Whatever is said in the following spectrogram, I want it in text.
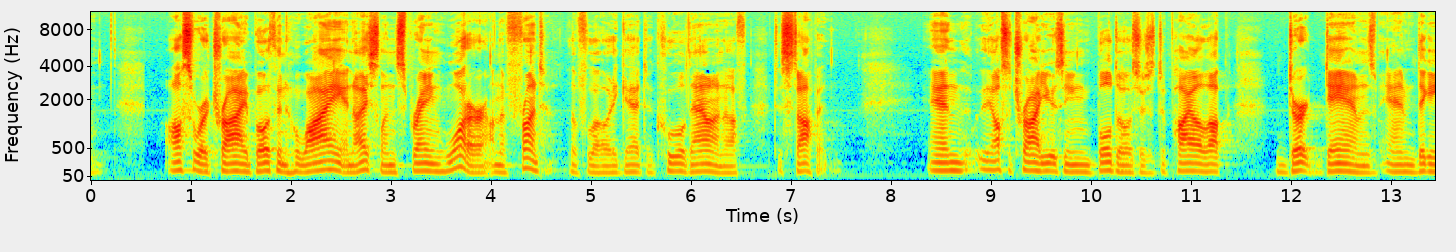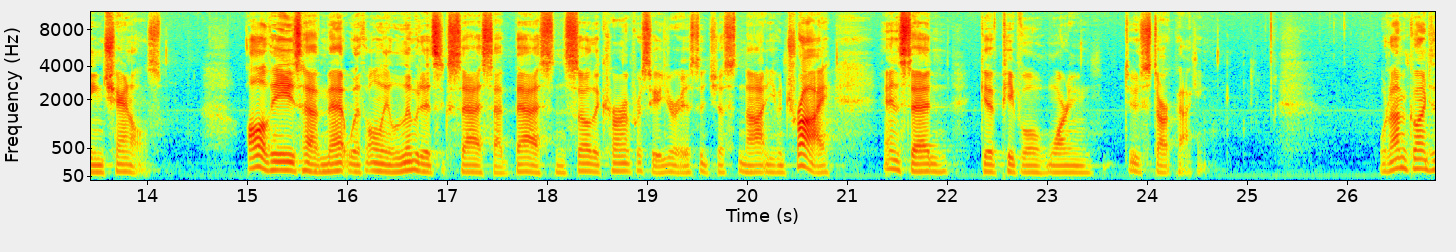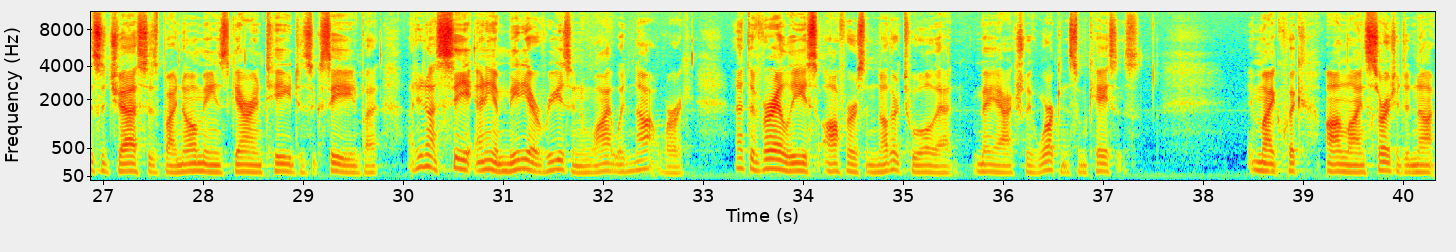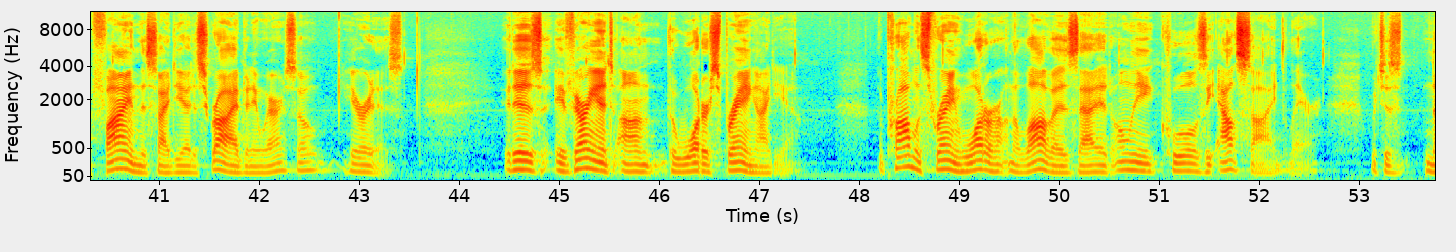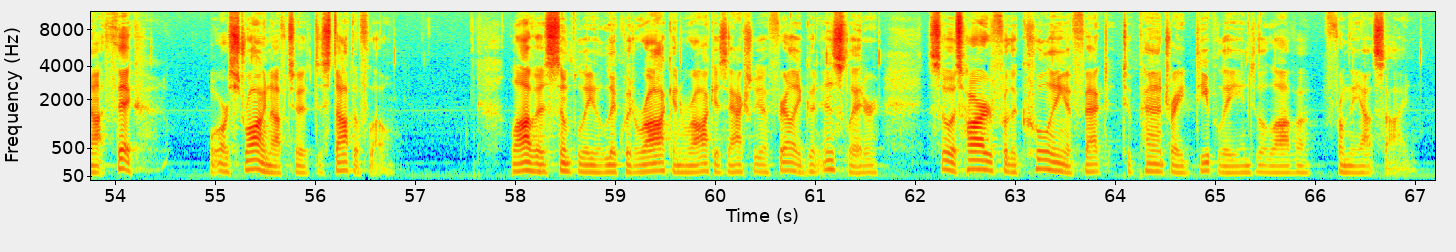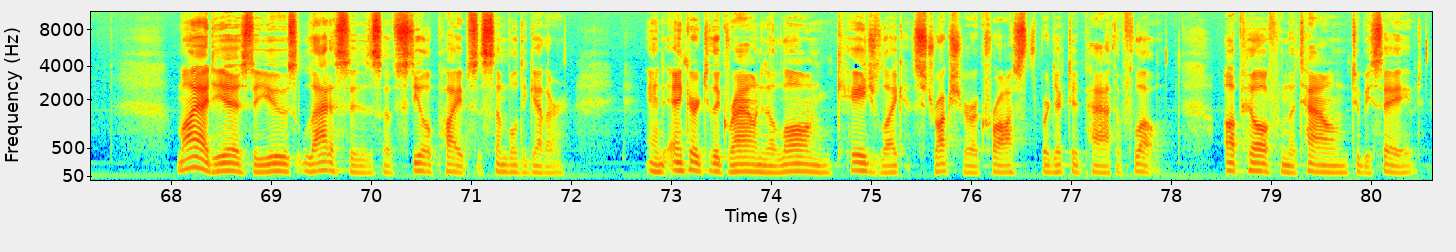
Also were tried both in Hawaii and Iceland spraying water on the front of the flow to get it to cool down enough to stop it. And they also tried using bulldozers to pile up dirt dams and digging channels. All of these have met with only limited success at best, and so the current procedure is to just not even try, and instead give people warning to start packing. What I'm going to suggest is by no means guaranteed to succeed, but I do not see any immediate reason why it would not work, and at the very least offers another tool that may actually work in some cases. In my quick online search, I did not find this idea described anywhere, so here it is. It is a variant on the water spraying idea. The problem with spraying water on the lava is that it only cools the outside layer, which is not thick or strong enough to, to stop the flow. Lava is simply liquid rock, and rock is actually a fairly good insulator, so it's hard for the cooling effect to penetrate deeply into the lava from the outside. My idea is to use lattices of steel pipes assembled together and anchored to the ground in a long cage-like structure across the predicted path of flow, uphill from the town to be saved,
